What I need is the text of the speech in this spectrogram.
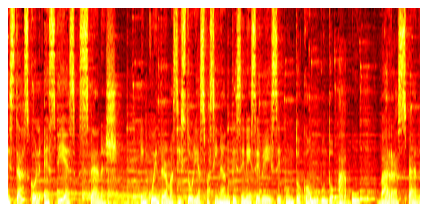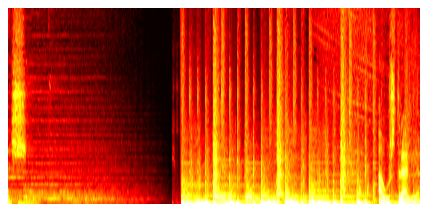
Estás con SBS Spanish. Encuentra más historias fascinantes en sbs.com.au barra Spanish. Australia.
